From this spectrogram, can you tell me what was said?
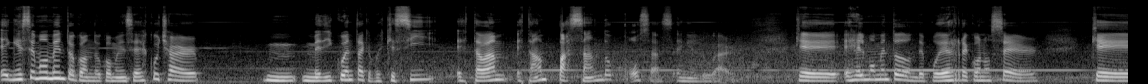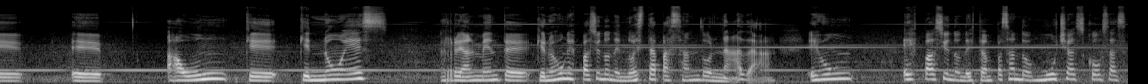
en ese momento cuando comencé a escuchar, me di cuenta que pues que sí estaban, estaban pasando cosas en el lugar. Que es el momento donde puedes reconocer que eh, aún que, que no es realmente, que no es un espacio donde no está pasando nada, es un espacio en donde están pasando muchas cosas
